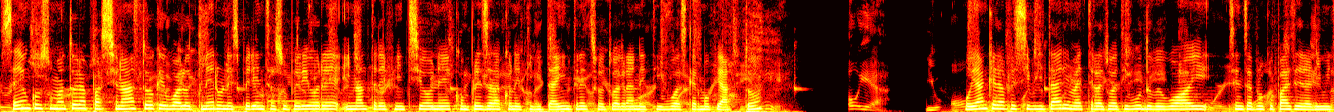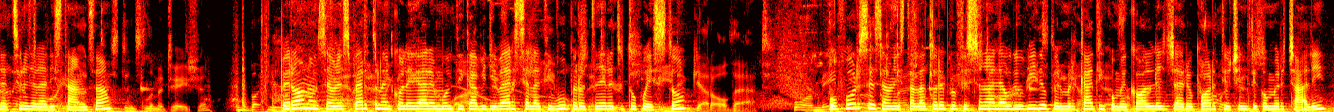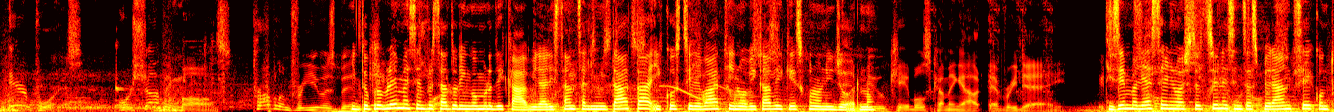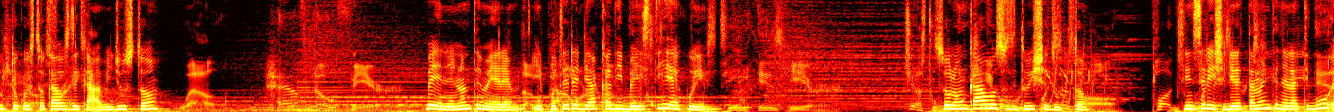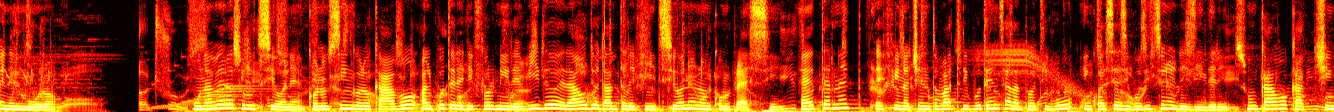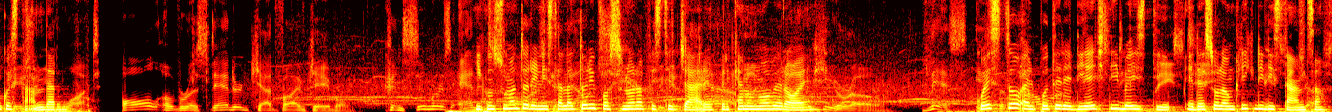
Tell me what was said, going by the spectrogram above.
Sei un consumatore appassionato che vuole ottenere un'esperienza superiore in alta definizione, compresa la connettività internet sulla tua grande TV a schermo piatto? Vuoi anche la flessibilità di mettere la tua TV dove vuoi senza preoccuparti della limitazione della distanza? Però non sei un esperto nel collegare molti cavi diversi alla TV per ottenere tutto questo? O forse sei un installatore professionale audio-video per mercati come college, aeroporti o centri commerciali? Il tuo problema è sempre stato l'ingombro dei cavi, la distanza limitata, i costi elevati e i nuovi cavi che escono ogni giorno. Ti sembra di essere in una situazione senza speranze con tutto questo caos di cavi, giusto? Bene, non temere, il potere di HD Base T è qui. Solo un cavo sostituisce tutto. Si inserisce direttamente nella TV e nel muro. Una vera soluzione, con un singolo cavo, ha il potere di fornire video ed audio ad alta definizione non compressi, Ethernet e fino a 100 watt di potenza alla tua TV in qualsiasi posizione desideri, su un cavo Cat5 standard. I consumatori e gli installatori possono ora festeggiare perché hanno un nuovo eroe. Questo è il potere di HD Base D ed è solo a un clic di distanza.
